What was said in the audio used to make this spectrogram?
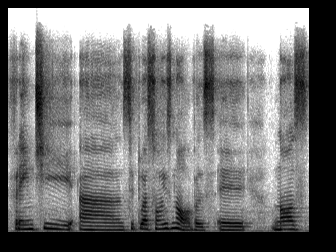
frente a situações novas. É, nós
